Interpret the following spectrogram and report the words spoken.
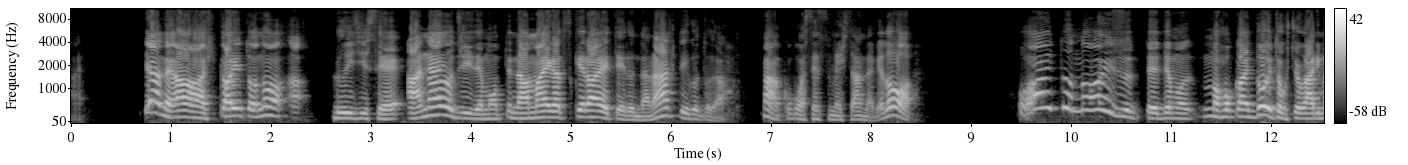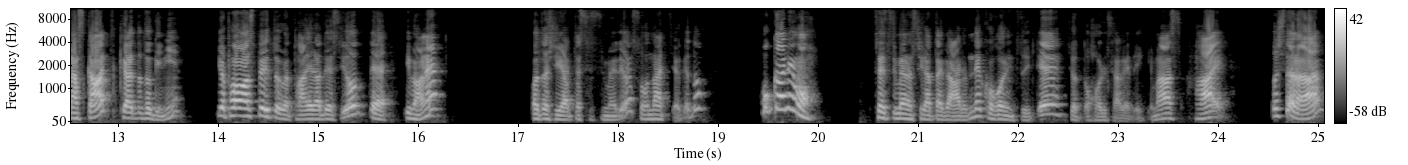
はい、じゃあねああ光とのあ類似性アナロジーでもって名前が付けられてるんだなっていうことがまあここは説明したんだけどホワイトノイズってでも、まあ、他にどういう特徴がありますかって聞かれた時にいやパワースペクトルが平らですよって今ね私やった説明ではそうなっちゃうけど、他にも説明の仕方があるんで、ここについてちょっと掘り下げていきます。はい。そしたら、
